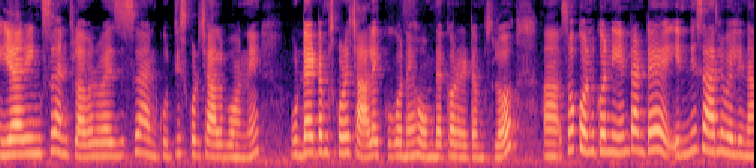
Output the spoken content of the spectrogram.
earrings and flower vases and kurtis కూడా చాలా బాగున్నాయి. వుడ్ ఐటమ్స్ కూడా చాలా ఎక్కువగా ఉన్నాయి హోమ్ డెకోర్ ఐటమ్స్లో. సో కొన్ని కొన్ని ఏంటంటే ఎన్నిసార్లు వెళ్ళినా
